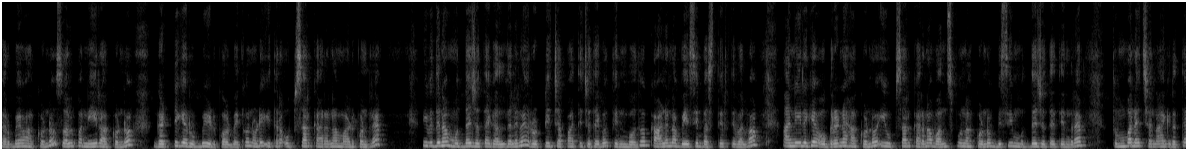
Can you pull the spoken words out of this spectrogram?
ಕರ್ಬೇವು ಹಾಕ್ಕೊಂಡು, ಸ್ವಲ್ಪ ನೀರು ಹಾಕ್ಕೊಂಡು ಗಟ್ಟಿಗೆ ರುಬ್ಬಿ ಇಡ್ಕೊಳ್ಬೇಕು ನೋಡಿ, ಈ ಥರ ಉಪ್ಸಾರು ಖಾರನ ಮಾಡಿಕೊಂಡ್ರೆ ನೀವು ಇದನ್ನು ಮುದ್ದೆ ಜೊತೆಗೆ ಅಲ್ದಲೇ ರೊಟ್ಟಿ, ಚಪಾತಿ ಜೊತೆಗೂ ತಿನ್ಬೋದು. ಕಾಳನ್ನು ಬೇಯಿಸಿ ಬಸ್ತಿರ್ತೀವಲ್ವ, ಆ ನೀರಿಗೆ ಒಗ್ಗರಣೆ ಹಾಕ್ಕೊಂಡು ಈ ಉಪ್ಸಾರು ಖಾರನ ಒಂದು ಸ್ಪೂನ್ ಹಾಕ್ಕೊಂಡು ಬಿಸಿ ಮುದ್ದೆ ಜೊತೆ ತಿಂದರೆ ತುಂಬಾ ಚೆನ್ನಾಗಿರುತ್ತೆ.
